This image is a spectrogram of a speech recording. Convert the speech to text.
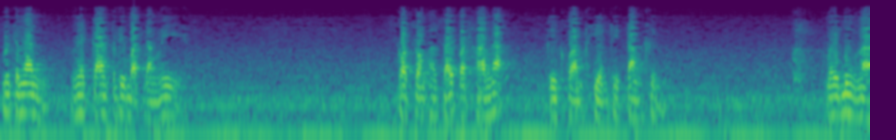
เพราะฉะนั้นในการปฏิบัติดังนี้ ก็ทรงอาศัยประธานะคือความเพียรที่ตั้งขึ้น ไว้เบื้องหน้า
